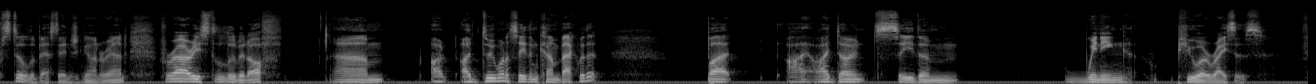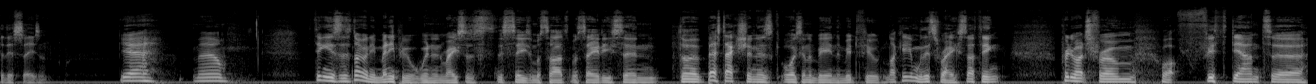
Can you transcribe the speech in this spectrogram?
still the best engine going around. Ferrari's still a little bit off. Um, I, I do want to see them come back with it, but I, I don't see them winning pure races for this season. yeah, well, the thing is, there's not going to be many people winning races this season besides Mercedes, and the best action is always going to be in the midfield. Like even with this race, I think pretty much from what fifth down to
